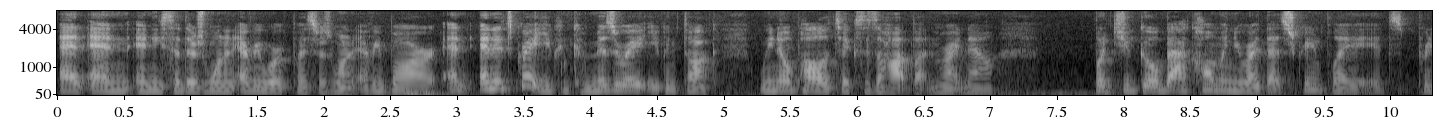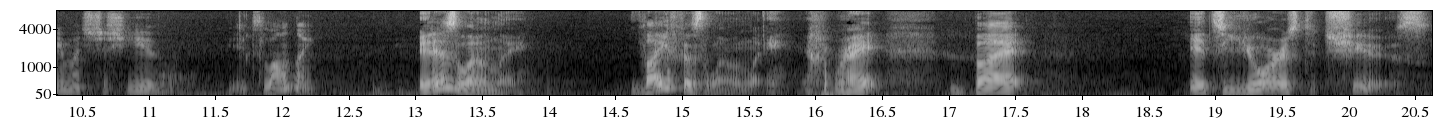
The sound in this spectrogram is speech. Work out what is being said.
and and and he said there's one in every workplace, there's one in every bar, and and it's great. You can commiserate, you can talk. We know politics is a hot button right now, but you go back home and you write that screenplay. It's pretty much just you. It's lonely. it is lonely. Life is lonely, right? But it's yours to choose.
